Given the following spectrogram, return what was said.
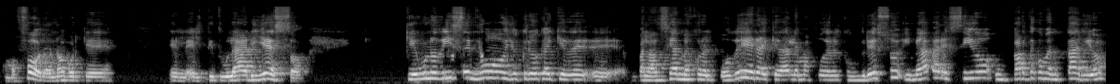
como foro, ¿no? Porque el, titular y eso. que uno dice, no, yo creo que hay que eh, balancear mejor el poder, hay que darle más poder al Congreso, y me ha parecido un par de comentarios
